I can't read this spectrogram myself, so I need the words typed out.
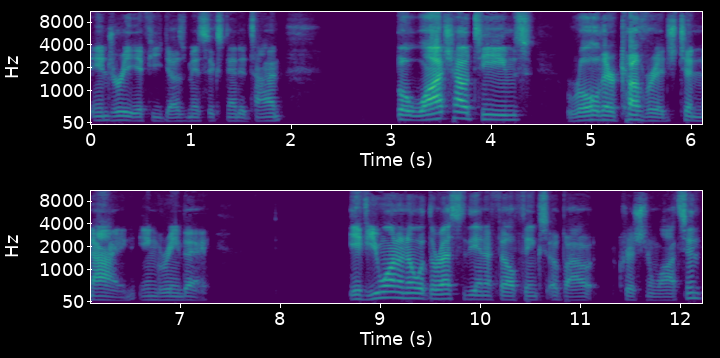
injury if he does miss extended time. But watch how teams roll their coverage to nine in Green Bay. If you want to know what the rest of the NFL thinks about Christian Watson,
